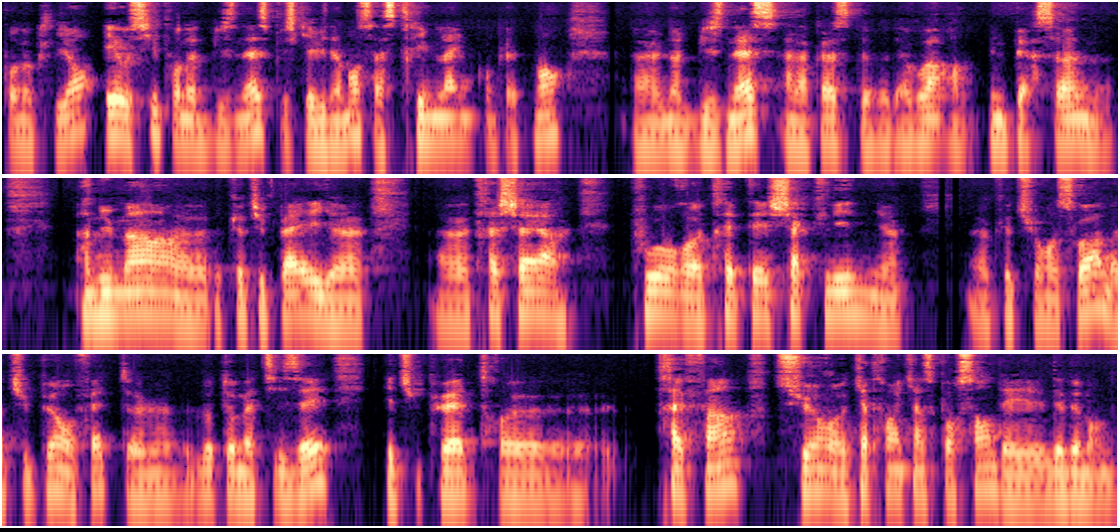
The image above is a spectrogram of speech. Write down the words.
pour nos clients et aussi pour notre business, puisqu'évidemment ça streamline complètement notre business à la place d'avoir une personne un humain euh, que tu payes euh, euh, très cher pour traiter chaque ligne que tu reçois, bah, tu peux en fait l'automatiser et tu peux être très fin sur 95% des, des, demandes.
